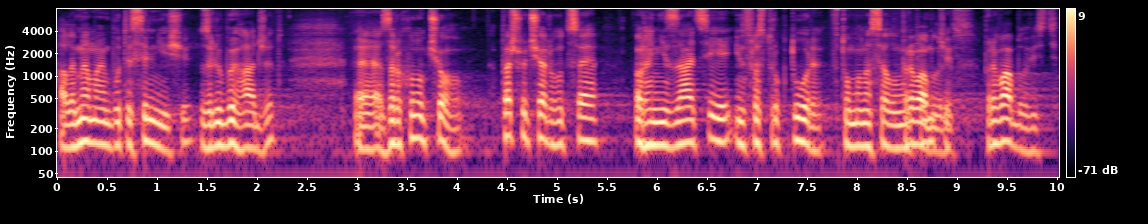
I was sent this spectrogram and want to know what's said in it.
Але ми маємо бути сильніші за будь-який гаджет. Е, За рахунок чого? В першу чергу, це організації інфраструктури в тому населеному Привабливість. пункті. Привабливість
